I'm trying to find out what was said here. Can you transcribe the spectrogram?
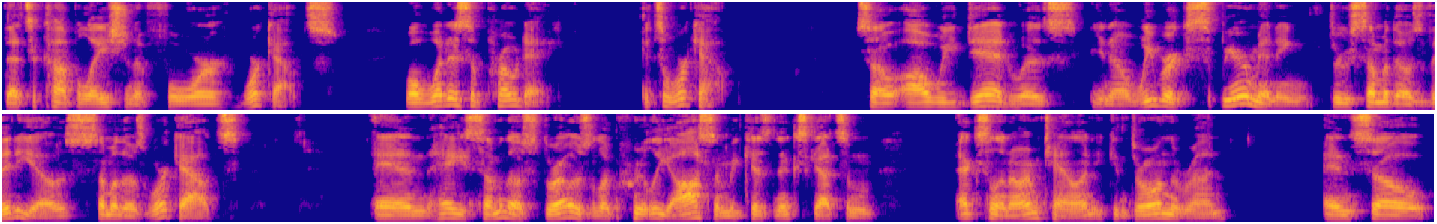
that's a compilation of four workouts. Well, what is a pro day? It's a workout. So all we did was, you know, we were experimenting through some of those videos, some of those workouts, and hey, some of those throws look really awesome because Nick's got some excellent arm talent. He can throw on the run. And so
